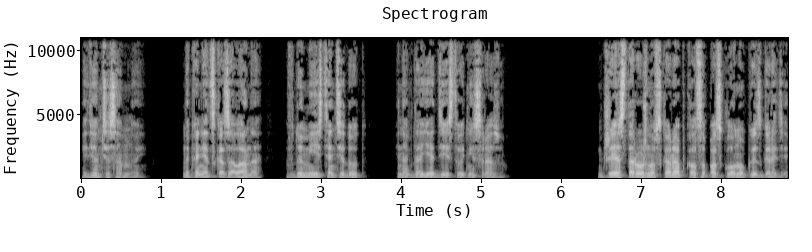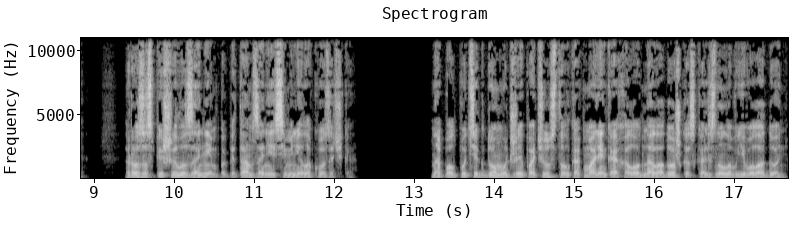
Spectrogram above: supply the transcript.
«Идемте со мной», — наконец сказала она. «В доме есть антидот. Иногда яд действует не сразу». Джей осторожно вскарабкался по склону к изгороди. Роза спешила за ним, по пятам за ней семенила козочка. На полпути к дому Джей почувствовал, как маленькая холодная ладошка скользнула в его ладонь.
